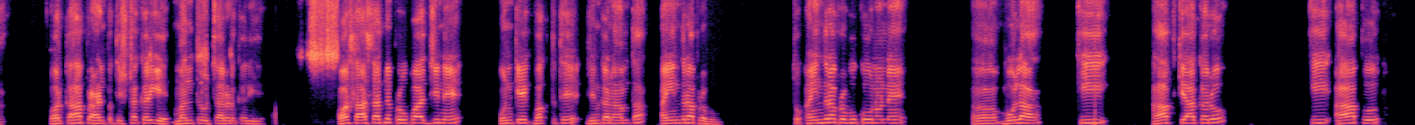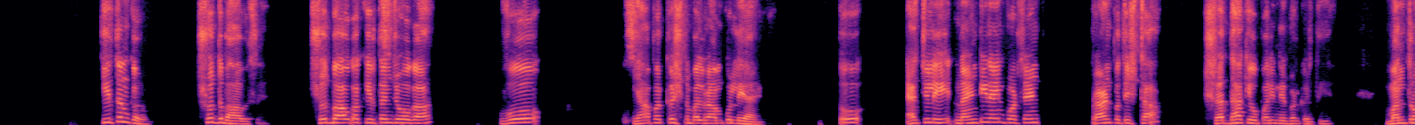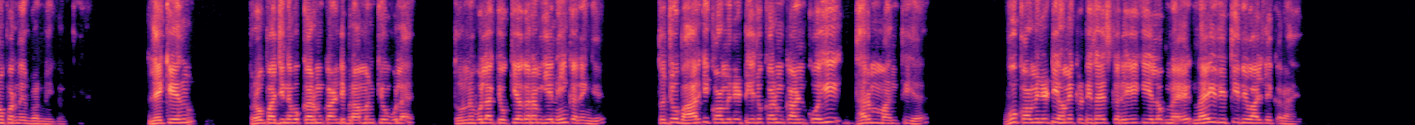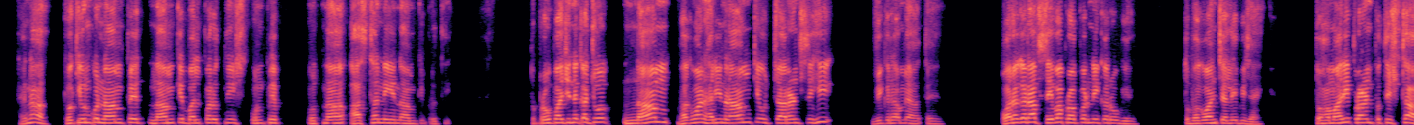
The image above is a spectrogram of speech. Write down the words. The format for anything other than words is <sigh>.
और कहा, प्राण प्रतिष्ठा करिए, मंत्र उच्चारण करिए। और साथ साथ में प्रभुपाद जी ने उनके एक भक्त थे, जिनका नाम था ऐन्द्रा प्रभु। तो ऐन्द्रा प्रभु को उन्होंने बोला कि आप क्या करो कि आप कीर्तन करो, शुद्ध भाव से। शुद्ध भाव का कीर्तन जो होगा, वो यहाँ पर कृष्ण बलराम को ले आएगा। तो एक्चुअली 99 परसेंट प्राण प्रतिष्ठा श्रद्धा के ऊपर ही निर्भर करती है। मंत्रों पर निर्भर नहीं करती है। लेकिन प्रभुपा जी ने वो कर्मकांडी ब्राह्मण क्यों बुलाए? तो उन्होंने बोला, क्योंकि अगर हम ये नहीं करेंगे तो जो बाहर की कम्युनिटी है, जो कर्मकांड को ही धर्म मानती है, वो कम्युनिटी हमें क्रिटिसाइज करेगी कि ये लोग नए, नई रीति रिवाज लेकर आए। है ना? क्योंकि उनको नाम पे, नाम के बल पर उतनी उन पे उतना आस्था नहीं है नाम के प्रति। तो प्रभुपा जी ने कहा, जो नाम, भगवान हरि नाम के उच्चारण से ही विग्रह में आते हैं, और अगर आप सेवा प्रॉपर नहीं करोगे तो भगवान चले भी जाएँगे। तो हमारी प्राण प्रतिष्ठा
